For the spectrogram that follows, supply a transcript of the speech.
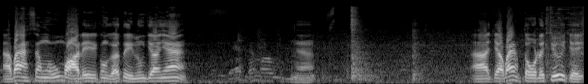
À, bác xong uống bò đi con gửi tiền luôn cho nha. Dạ dạ à, chào bác tô để trước chị.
